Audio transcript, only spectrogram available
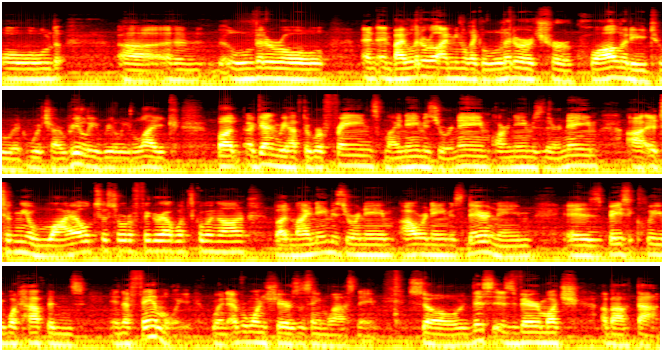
old uh, literal and, and by literal I mean like literature quality to it, which I really, really like. But again, we have the refrains, my name is your name, our name is their name. Uh, it took me a while to sort of figure out what's going on, but my name is your name, our name is their name is basically what happens in a family when everyone shares the same last name. So this is very much about that,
